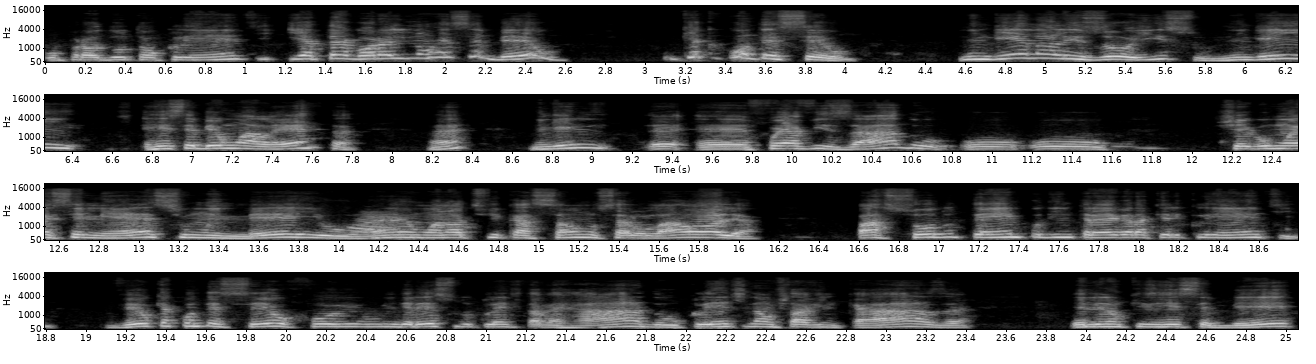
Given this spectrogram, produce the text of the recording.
o produto ao cliente e até agora ele não recebeu. O que, é que aconteceu? Ninguém analisou isso, ninguém recebeu um alerta, né? ninguém é, é, foi avisado ou, ou, chegou um SMS, um e-mail, é. né, uma notificação no celular, olha, passou do tempo de entrega daquele cliente, vê o que aconteceu, foi o endereço do cliente estava errado, o cliente não estava em casa, ele não quis receber.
